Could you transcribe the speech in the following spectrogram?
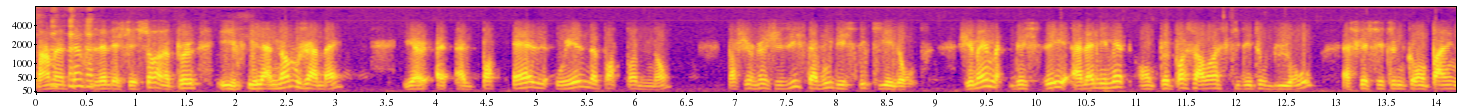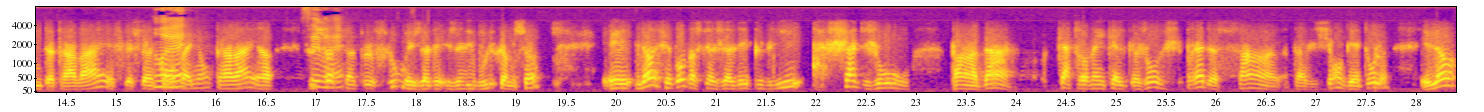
Mais en même temps, il voulait laisser ça un peu. Il, il la nomme jamais. Il, elle, elle, porte, elle ou il ne porte pas de nom. Parce que je me suis dit, c'est à vous de décider qui est l'autre. J'ai même décidé, à la limite, on ne peut pas savoir ce qu'il est au bureau. Est-ce que c'est une compagne de travail? Est-ce que c'est un ouais. compagnon de travail? Alors, tout ça, c'est un peu flou, mais je l'ai voulu comme ça. Et là, c'est beau parce que je l'ai publié à chaque jour pendant 80 quelques jours. Je suis près de 100 apparitions bientôt. Là. Et là,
